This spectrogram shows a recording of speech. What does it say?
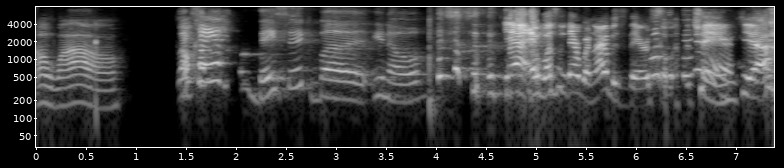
Oh wow. Like okay. basic, but you know. yeah, it wasn't there when I was there, so it's a change. Yeah.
